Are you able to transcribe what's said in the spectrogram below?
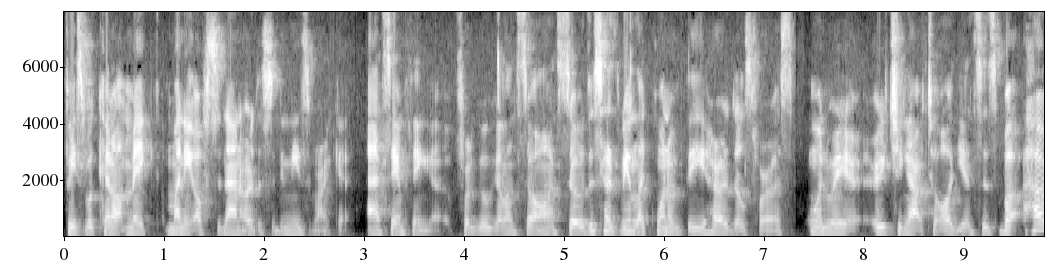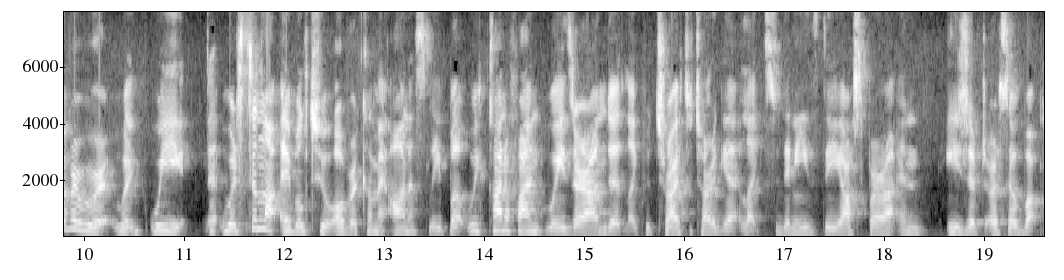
Facebook cannot make money off Sudan or the Sudanese market. And same thing for Google and so on. So this has been like one of the hurdles for us when we're reaching out to audiences. But however, we're, we, we we're still not able to overcome it honestly. But we kind of find ways around it. Like we try to target like Sudanese diaspora in Egypt or so. But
